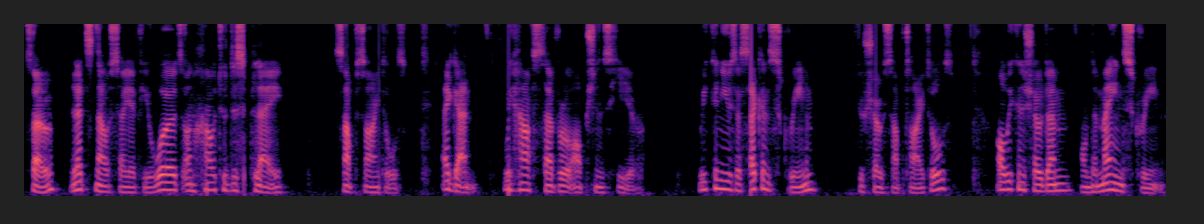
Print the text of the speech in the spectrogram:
So, let's now say a few words on how to display subtitles. Again, we have several options here. We can use a second screen to show subtitles, or we can show them on the main screen,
